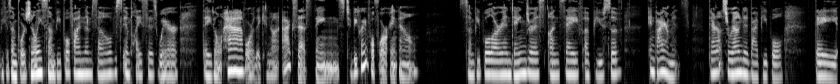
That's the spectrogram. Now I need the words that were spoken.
because unfortunately, some people find themselves in places where they don't have or they cannot access things to be grateful for right now. Some people are in dangerous, unsafe, abusive environments. They're not surrounded by people they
